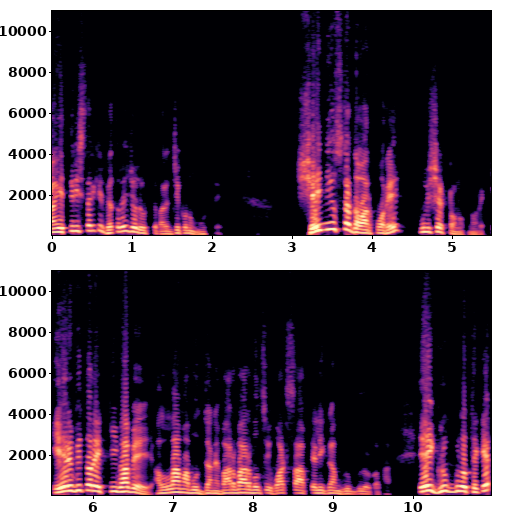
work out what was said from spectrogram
এবং এই তিরিশ তারিখের ভেতরেই জ্বলে উঠতে পারে যে কোনো মুহূর্তে। সেই নিউজটা দেওয়ার পরে পুলিশের টনক নড়ে। এর ভিতরে কীভাবে আল্লাহ মাবুদ জানে? বারবার বলছি হোয়াটসঅ্যাপ টেলিগ্রাম গ্রুপগুলোর কথা। এই গ্রুপগুলো থেকে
